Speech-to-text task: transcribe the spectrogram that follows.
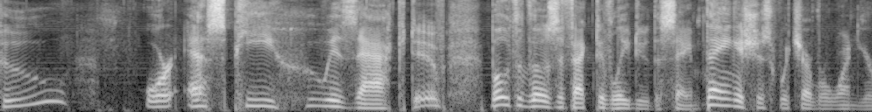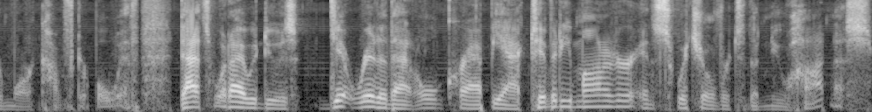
who or SP who is active. Both of those effectively do the same thing. It's just whichever one you're more comfortable with. That's what I would do is get rid of that old crappy activity monitor and switch over to the new hotness.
